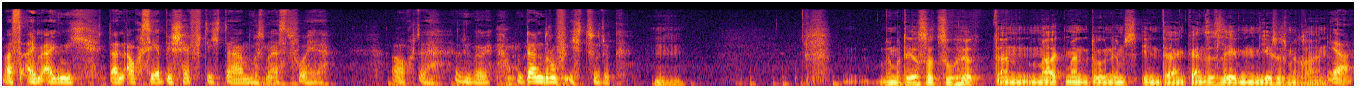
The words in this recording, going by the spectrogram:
was einem eigentlich dann auch sehr beschäftigt, da muss man erst vorher auch darüber. Und dann rufe ich zurück. Wenn man dir so zuhört, dann merkt man, du nimmst in dein ganzes Leben Jesus mit rein. Ja.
